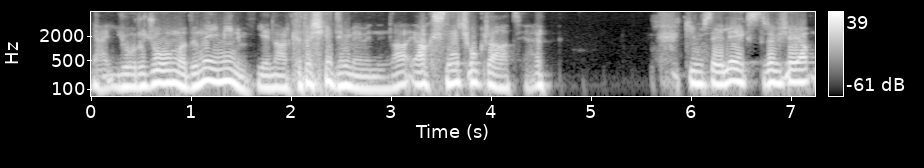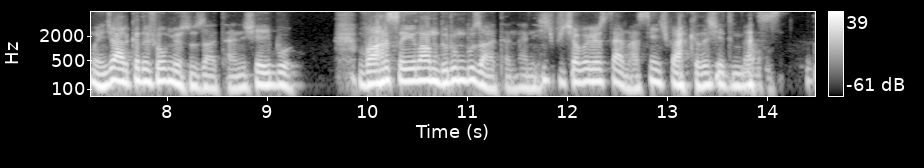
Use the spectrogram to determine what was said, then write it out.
yani yorucu olmadığına eminim yeni arkadaş edinmemenin. Aksine çok rahat yani. Kimseyle ekstra bir şey yapmayınca arkadaş olmuyorsun zaten. Hani şey bu. Varsayılan durum bu zaten. Hani hiçbir çaba göstermezsin hiçbir arkadaş edinmezsin.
